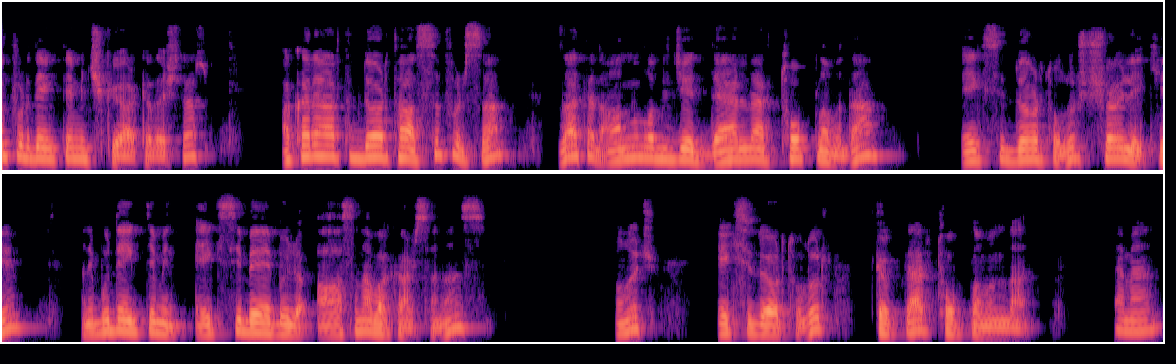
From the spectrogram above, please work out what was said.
0 denklemi çıkıyor arkadaşlar. a kare artı 4a sıfırsa zaten anılabileceği değerler toplamı da eksi 4 olur. Şöyle ki hani bu denklemin eksi b bölü a'sına bakarsanız sonuç eksi 4 olur. Kökler toplamından. Hemen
